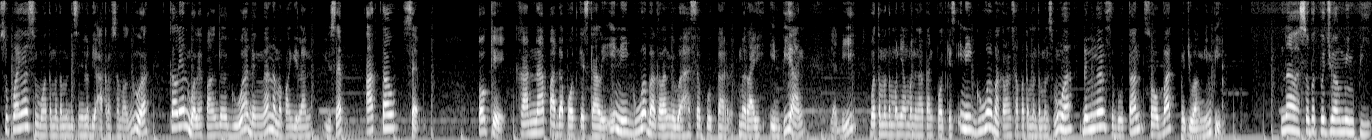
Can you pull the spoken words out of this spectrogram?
supaya semua teman-teman di sini lebih akrab sama gue, kalian boleh panggil gue dengan nama panggilan Yusuf atau Sep. Oke, karena pada podcast kali ini gue bakalan ngebahas seputar meraih impian. Jadi, buat teman-teman yang mendengarkan podcast ini, gue bakalan sapa teman-teman semua dengan sebutan Sobat Pejuang Mimpi. Nah, Sobat Pejuang Mimpi,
